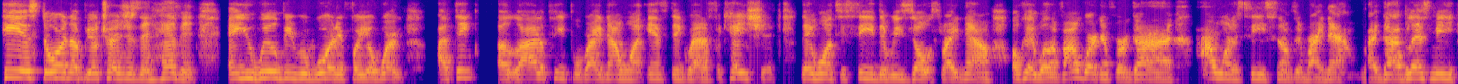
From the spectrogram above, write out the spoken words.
He is storing up your treasures in heaven, and you will be rewarded for your work. I think a lot of people right now want instant gratification. They want to see the results right now. Okay, well, if I'm working for God, I want to see something right now. Like, God bless me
